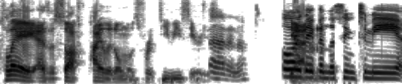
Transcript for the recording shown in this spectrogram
play as a soft pilot almost for a TV series. i don't know Or Yeah, they've know. been listening to me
